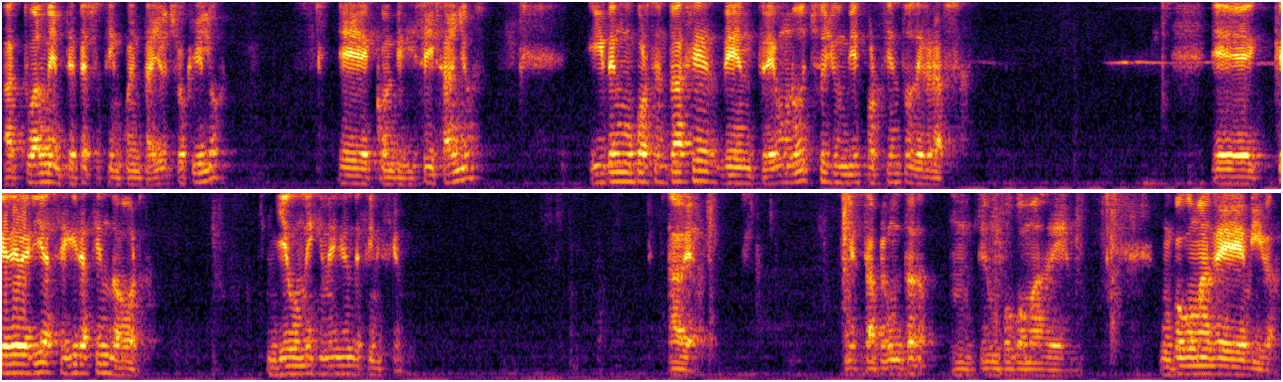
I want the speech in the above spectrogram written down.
Actualmente peso 58 kilos, con 16 años, y tengo un porcentaje de entre un 8 y un 10% de grasa. Eh, ¿Qué debería seguir haciendo ahora? Llevo un mes y medio en definición. A ver, esta pregunta mm, tiene un poco más de un poco más de miga.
